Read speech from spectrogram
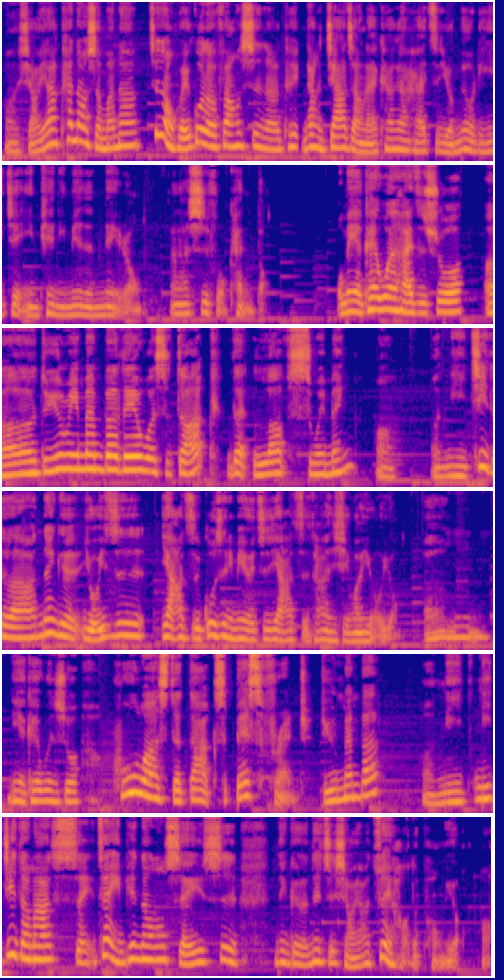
啊，小鸭看到什么呢？这种回顾的方式呢，可以让家长来看看孩子有没有理解影片里面的内容，让他是否看懂。我们也可以问孩子说：“呃，Do you remember there was a duck that loved swimming？” 啊，啊，你记得啊，那个有一只鸭子，故事里面有一只鸭子，它很喜欢游泳。嗯，你也可以问说：“Who was the duck's best friend? Do you remember？” 啊，你你记得吗？谁在影片当中谁是那个那只小鸭最好的朋友？哦，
